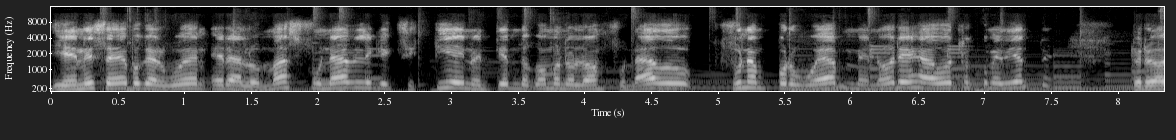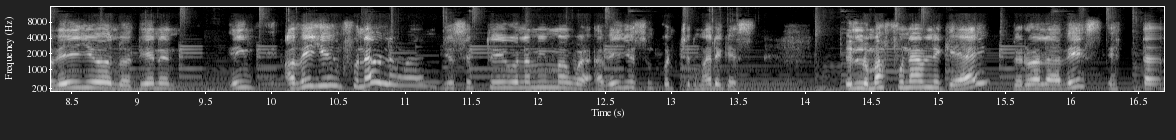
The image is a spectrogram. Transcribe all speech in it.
Y en esa época el weón era lo más funable que existía y no entiendo cómo no lo han funado. Funan por weas menores a otros comediantes, pero a Bello lo tienen. A Bello es infunable, weón. Yo siempre digo la misma wea. A Bello es un conche de madre que es, es lo más funable que hay, pero a la vez está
